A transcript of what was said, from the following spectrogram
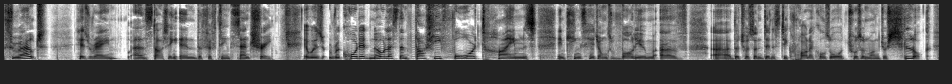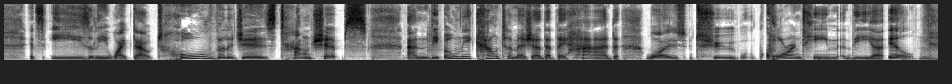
throughout his reign and starting in the 15th century. It was recorded no less than 34 times in King Sejong's volume of uh, the Joseon Dynasty Chronicles or Joseon Wangjo Shillok. It's easily wiped out. Whole villages, townships, and the only countermeasure that they had was to quarantine the uh, ill. Mm.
